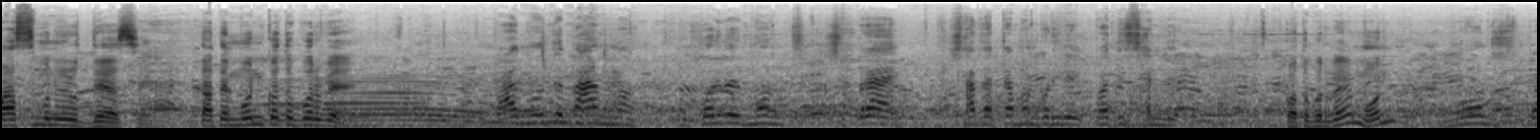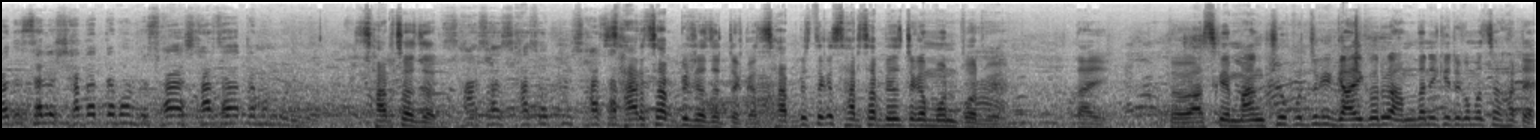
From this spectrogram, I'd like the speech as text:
পাঁচ মনের ঊর্ধ্বে আছে। তাতে মন কত পড়বে? পাঁচ পাঁচ মন প্রায় সাত আটটা মন করিবে পঁয়ত্রিশ ছাড়লে। কত পড়বে মন? মন পঁয়ত্রিশ ছাড়লে সাত আটটা মন সাড়ে সাত আটটা মন করিবে সাড়ে ছ হাজার। সাড়ে ছাব্বিশ হাজার টাকা। ছাব্বিশ থেকে সাড়ে ছাব্বিশ হাজার টাকা মন পড়বে। তাই। তো আজকে মাংস উপযোগী গাই গরু আমদানি কীরকম আছে হাটে?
